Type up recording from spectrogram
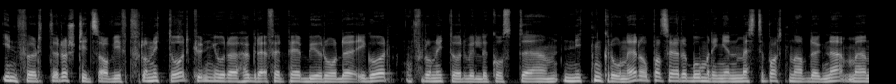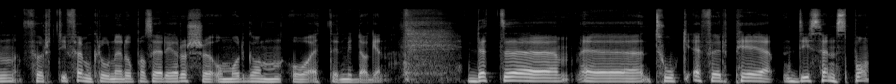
innført rushtidsavgift fra nyttår, kunngjorde Høyre-Frp-byrådet i går. Fra nyttår vil det koste 19 kroner å passere bomringen mesteparten av døgnet, men 45 kroner å passere i rushet om morgenen og ettermiddagen. Dette eh, tok Frp dissens på.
